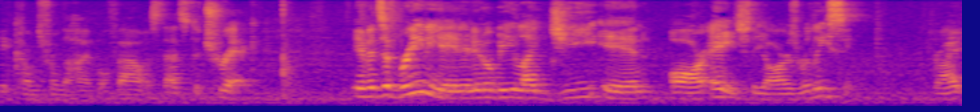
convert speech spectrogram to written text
it comes from the hypothalamus. That's the trick. If it's abbreviated, it'll be like GnRH. The R is releasing, right?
